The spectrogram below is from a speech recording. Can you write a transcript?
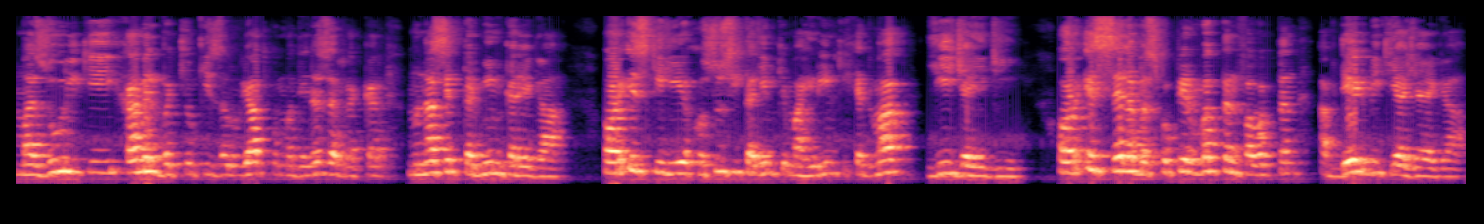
معذوری کی خامل بچوں کی ضروریات کو مد نظر رکھ کر مناسب ترمیم کرے گا اور اس کے لیے خصوصی تعلیم کے ماہرین کی خدمات لی جائے گی اور اس سیلبس کو پھر وقتاً فوقتاً اپ ڈیٹ بھی کیا جائے گا۔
